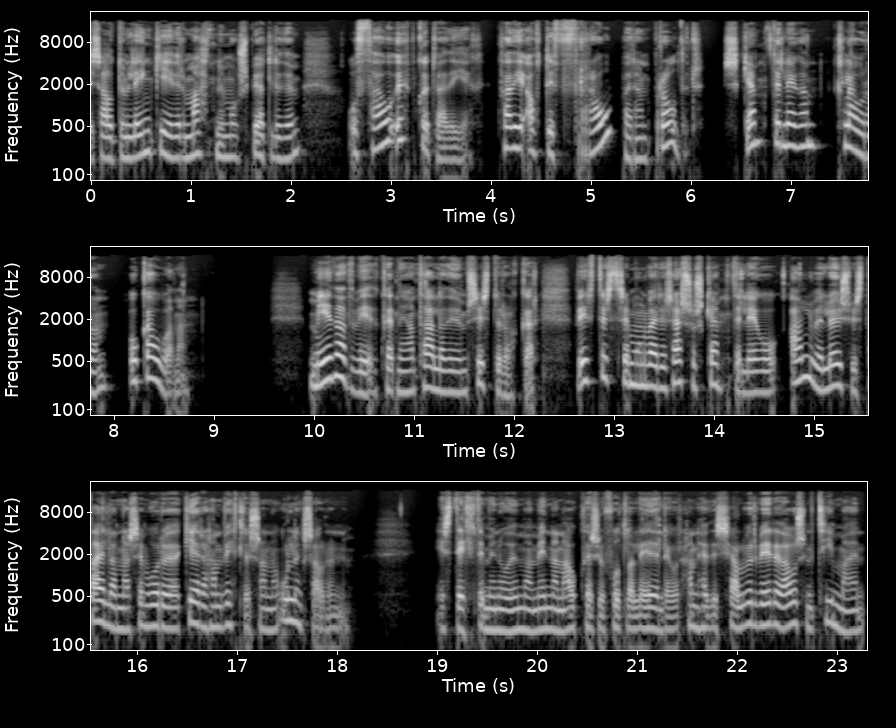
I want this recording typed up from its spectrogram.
Við sátum lengi yfir matnum og spjöldluðum og þá uppgötvaði ég hvað ég átti frábæran bróður skemmtilegan, kláran og gáðan. Miðað við hvernig hann talaði um sýstur okkar, virtist sem hún væri ræss og skemmtileg og alveg laus við stælana sem voru að gera hann vittlusan á úlingsárunum. Ég stilti mér nú um að minna hann á hversu full og leiðilegur hann hefði sjálfur verið á þessum tíma en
